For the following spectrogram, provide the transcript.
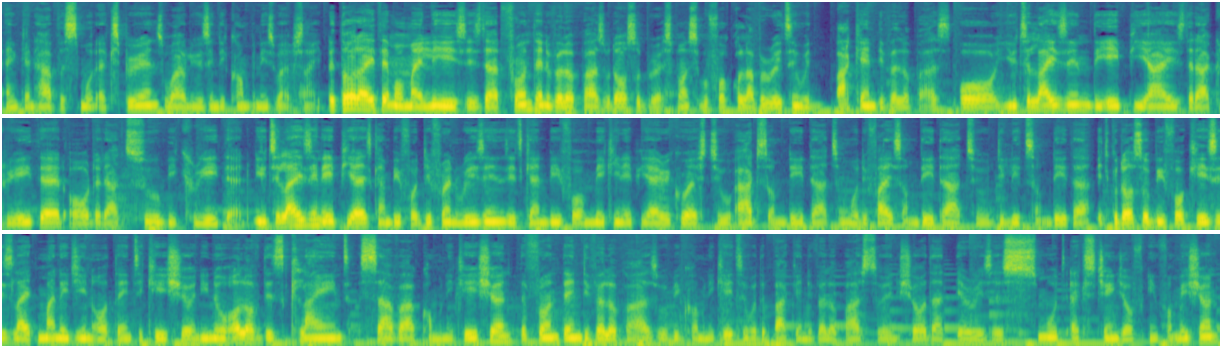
and can have a smooth experience while using the company's website. The third item on my list is that front end developers would also be responsible for collaborating with backend developers or utilizing the APIs that are created or that are to be created. Utilizing APIs can be for different reasons. It can be for making API requests to add some data, to modify some data, to delete some data. It could also be for cases like managing authentication, you know, all of this client server communication. The front end developers will be communicating with the backend developers to ensure that there is a smooth exchange of information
